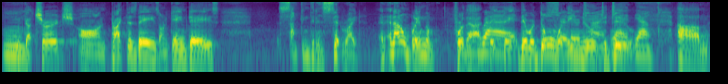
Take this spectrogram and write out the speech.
We've got church on practice days, on game days. Something didn't sit right. And, and I don't blame them for that. They, they, Right. they were doing Sure, what they, they knew trying, to do. right, yeah. Um,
